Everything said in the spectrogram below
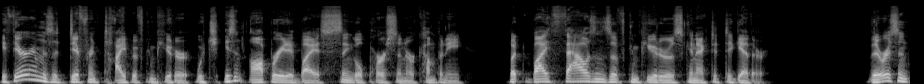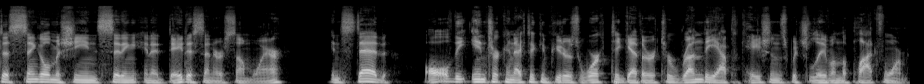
Ethereum is a different type of computer which isn't operated by a single person or company, but by thousands of computers connected together. There isn't a single machine sitting in a data center somewhere. Instead, all the interconnected computers work together to run the applications which live on the platform.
